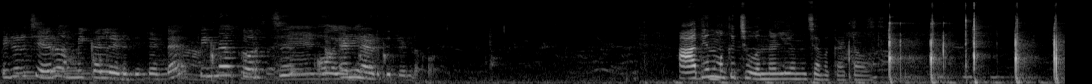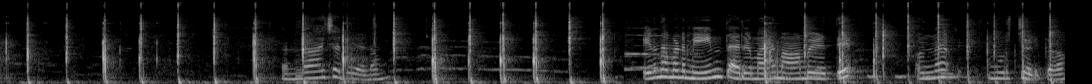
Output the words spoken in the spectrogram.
പിന്നെ ഒരു ചെറു അമ്മിക്കല്ല് എടുത്തിട്ടുണ്ട്. പിന്നെ കുറച്ച് എണ്ണ എടുത്തിട്ടുണ്ട്. ആദ്യം നമുക്ക് ചുവന്നുള്ളി ഒന്ന് ചവക്കാട്ടോ. നന്നായി ചതയണം. ഇനി നമ്മുടെ മെയിൻ തരമായ മാമ്പഴത്തെ ഒന്ന് മുറിച്ചെടുക്കാം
